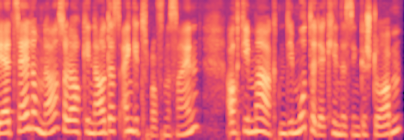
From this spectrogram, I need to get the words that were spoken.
Der Erzählung nach soll auch genau das eingetroffen sein. Auch die Magd und die Mutter der Kinder sind gestorben.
